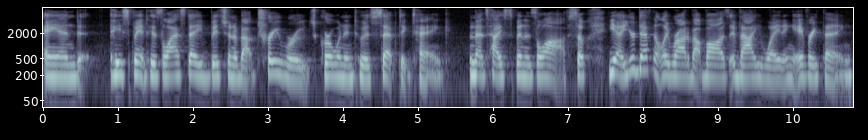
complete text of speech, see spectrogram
and he spent his last day bitching about tree roots growing into his septic tank. And that's how he spent his life. So yeah you're definitely right about boz evaluating everything.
